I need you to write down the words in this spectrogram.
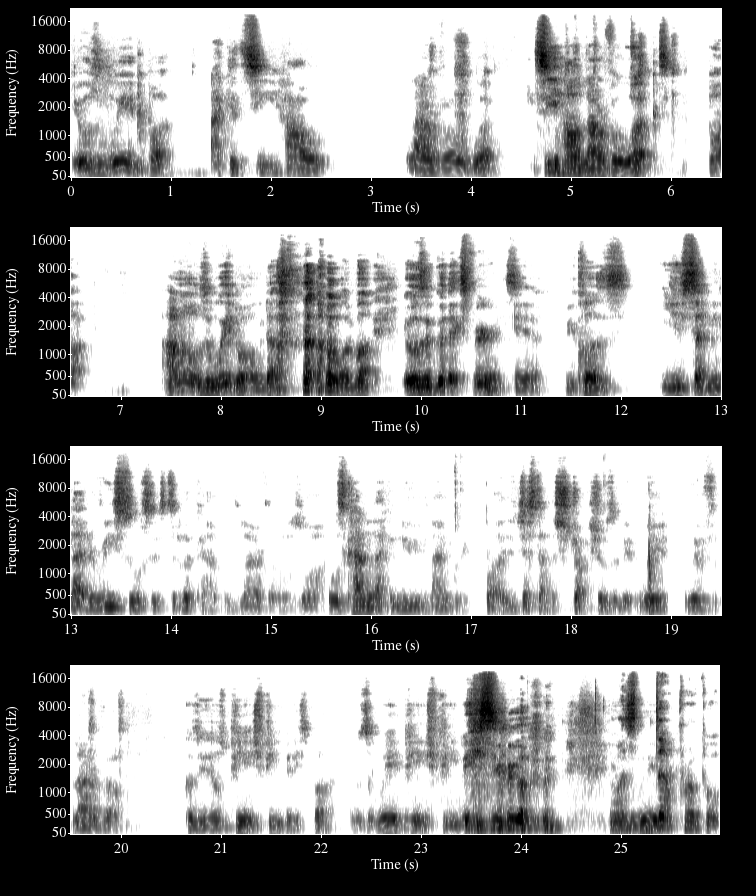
it was weird. But I could see how Laravel worked. See how Laravel worked, but I don't know. It was a weird one with that one, but it was a good experience yeah because you sent me like the resources to look at with Laravel as well. It was kind of like a new language, but it's just that the structure was a bit weird with Laravel. Because it was PHP based, but it was a weird PHP based. it It was weird. the proper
